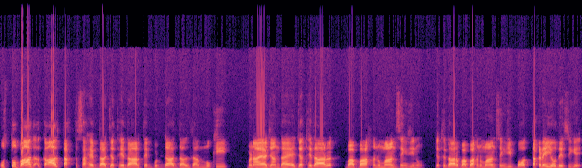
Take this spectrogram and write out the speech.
ਉਸ ਤੋਂ ਬਾਅਦ ਅਕਾਲ ਤਖਤ ਸਾਹਿਬ ਦਾ ਜਥੇਦਾਰ ਤੇ ਬੁੱਢਾ ਦਲ ਦਾ ਮੁਖੀ ਬਣਾਇਆ ਜਾਂਦਾ ਹੈ ਜਥੇਦਾਰ ਬਾਬਾ ਹਨੂਮਾਨ ਸਿੰਘ ਜੀ ਨੂੰ। ਜਥੇਦਾਰ ਬਾਬਾ ਹਨੂਮਾਨ ਸਿੰਘ ਜੀ ਬਹੁਤ ਤਕੜੇ ਯੋਧੇ ਸੀਗੇ।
